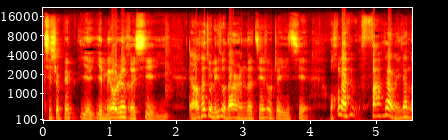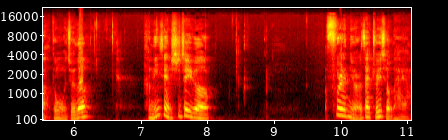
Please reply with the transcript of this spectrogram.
其实并也也没有任何谢意，然后他就理所当然的接受这一切。我后来发散了一下脑洞，我觉得很明显是这个富人女儿在追求他呀，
